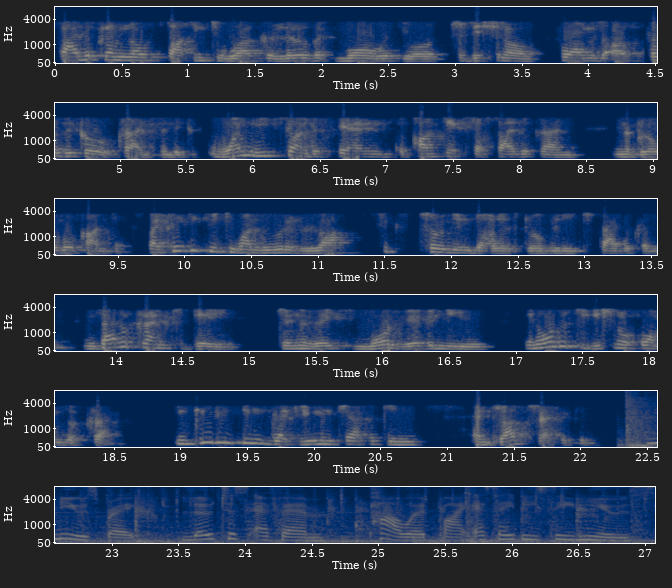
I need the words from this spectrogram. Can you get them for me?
cyber criminals starting to work a little bit more with your traditional forms of physical crime syndicates. One needs to understand the context of cybercrime in a global context. By 2021, we would have lost $6 trillion globally to cybercrime. And cybercrime today generates more revenue in all the traditional forms of crime, including things like human trafficking and drug trafficking. Newsbreak, Lotus FM, powered by SABC News.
